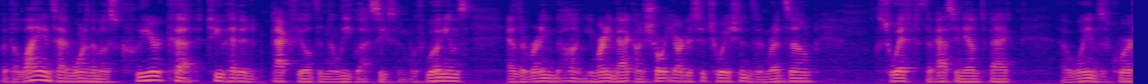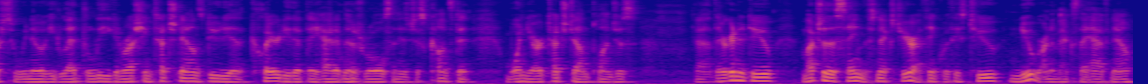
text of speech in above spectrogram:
But the Lions had one of the most clear-cut two-headed backfields in the league last season, with Williams as a running uh, running back on short yardage situations and red zone. Swift, the passing downs back. Uh, Williams, of course, we know he led the league in rushing touchdowns due to the clarity that they had in those roles and his just constant one-yard touchdown plunges. Uh, they're going to do much of the same this next year, I think, with these two new running backs they have now,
